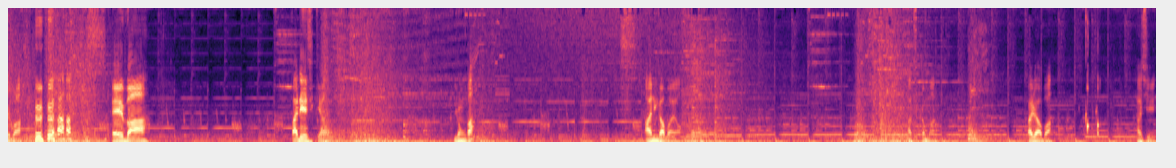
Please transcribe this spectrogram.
에바. 에바. 빨리 해줄게요. 이런가? 아닌가 봐요. 아 잠깐만. 빨리 와봐. 다시.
